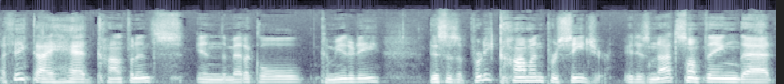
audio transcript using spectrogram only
I think I had confidence in the medical community. This is a pretty common procedure. It is not something that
